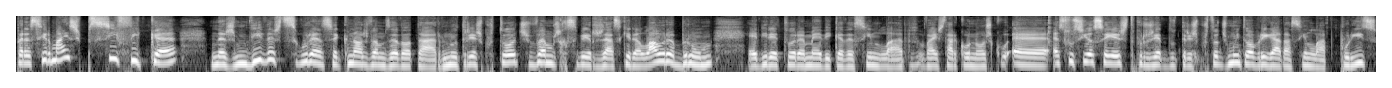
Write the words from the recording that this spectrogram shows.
para ser mais específica nas medidas de segurança que nós vamos adotar no 3 por Todos, vamos receber já a seguir a Laura Brum, é diretora médica da Sinlab, vai estar connosco. Eh, Associou-se a este projeto do 3 por Todos. Muito obrigada à Sinlab por isso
